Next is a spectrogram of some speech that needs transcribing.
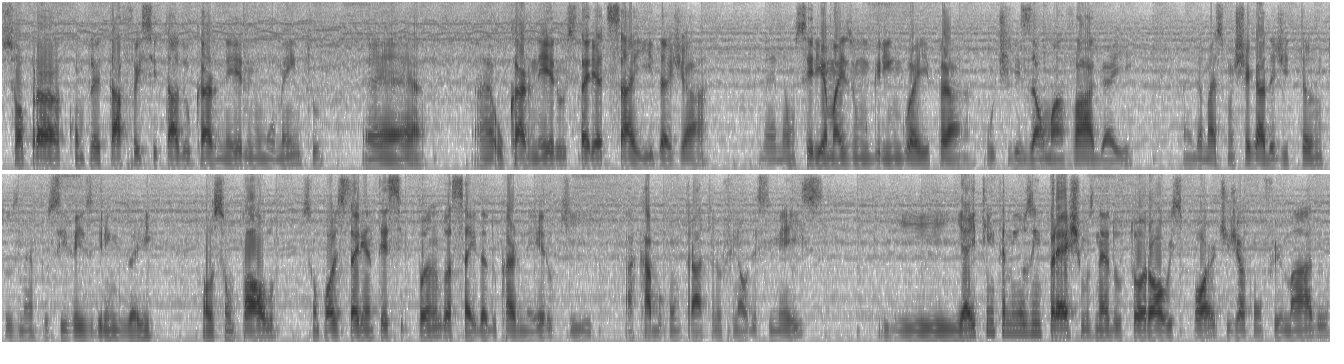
Só pra completar, foi citado o Carneiro em um momento. É, o Carneiro estaria de saída já, né? Não seria mais um gringo aí pra utilizar uma vaga aí, ainda mais com a chegada de tantos, né? Possíveis gringos aí ao São Paulo. São Paulo estaria antecipando a saída do Carneiro, que acaba o contrato no final desse mês. E, e aí tem também os empréstimos, né? Do Torol Sport já confirmado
